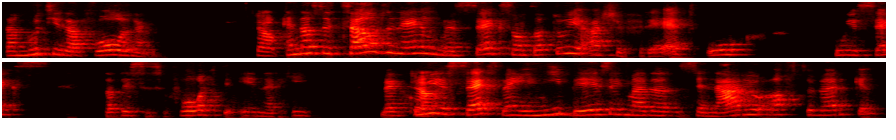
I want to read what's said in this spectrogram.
dan moet je dat volgen. Ja. En dat is hetzelfde eigenlijk met seks, want dat doe je als je vrijt ook. Goede seks, dat is dus volgt de energie. Met goede seks ben je niet bezig met een scenario af te werken.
